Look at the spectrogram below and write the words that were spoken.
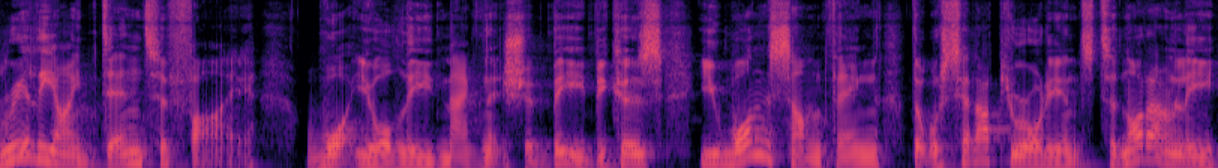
really identify what your lead magnet should be because you want something that will set up your audience to not only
